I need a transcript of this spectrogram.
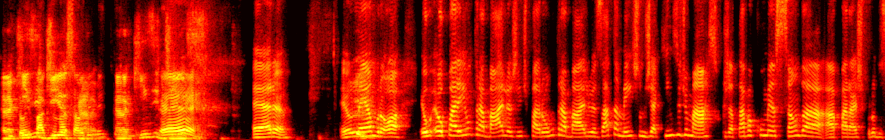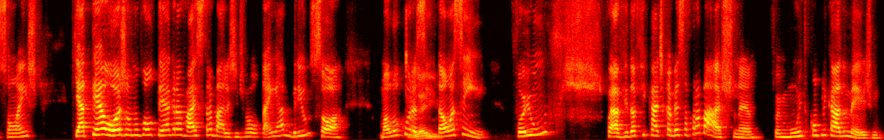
Era 15 então, dias, cara. Era 15 é. dias. Era. Eu lembro, ó, eu, eu parei um trabalho, a gente parou um trabalho exatamente no dia 15 de março, que já estava começando a, a, parar as produções, que até hoje eu não voltei a gravar esse trabalho, a gente vai voltar em abril só. Uma loucura, assim. Então, assim, foi um. Foi a vida ficar de cabeça para baixo, né? Foi muito complicado mesmo.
